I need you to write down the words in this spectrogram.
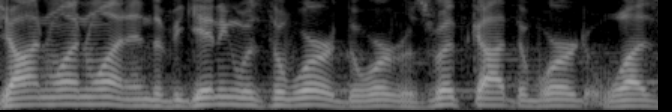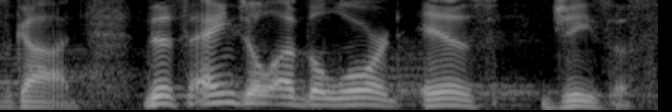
John 1 1, in the beginning was the Word. The Word was with God. The Word was God. This angel of the Lord is Jesus.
